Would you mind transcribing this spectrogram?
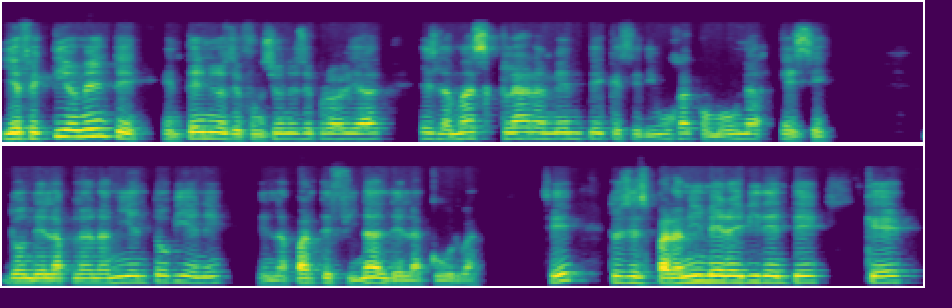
Y efectivamente, en términos de funciones de probabilidad, es la más claramente que se dibuja como una S, donde el aplanamiento viene en la parte final de la curva. ¿sí? Entonces, para mí me era evidente que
